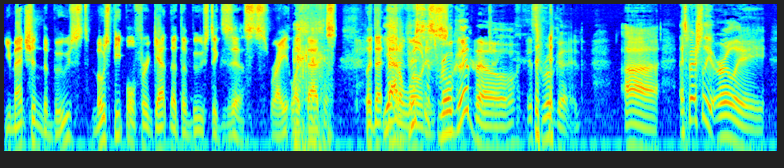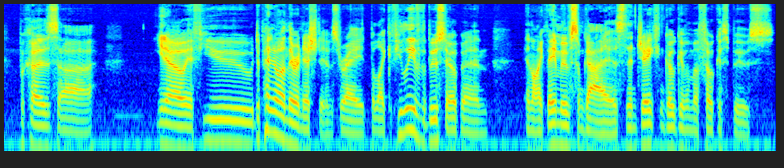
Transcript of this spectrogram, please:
you mentioned the boost. Most people forget that the boost exists, right? Like that's like that. yeah, that alone boost is is real good though. It's real good, uh, especially early because uh, you know if you depending on their initiatives, right? But like if you leave the boost open and like they move some guys, then Jay can go give them a focus boost,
